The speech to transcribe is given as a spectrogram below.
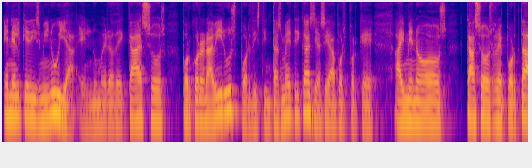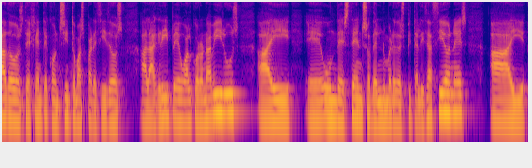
en el que disminuya el número de casos por coronavirus por distintas métricas, ya sea pues porque hay menos casos reportados de gente con síntomas parecidos a la gripe o al coronavirus, hay eh, un descenso del número de hospitalizaciones, hay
